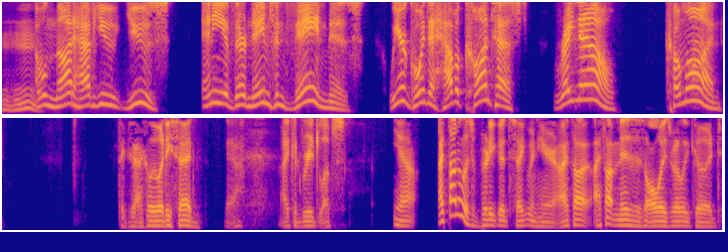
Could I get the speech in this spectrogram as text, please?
Mm-hmm. I will not have you use any of their names in vain, Miz. We are going to have a contest right now. Come on. That's exactly what he said. Yeah. I could read lips. Yeah, I thought it was a pretty good segment here. I thought I thought Miz is always really good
